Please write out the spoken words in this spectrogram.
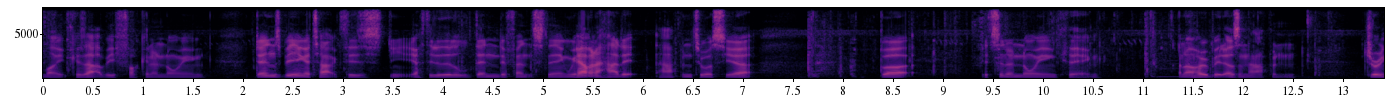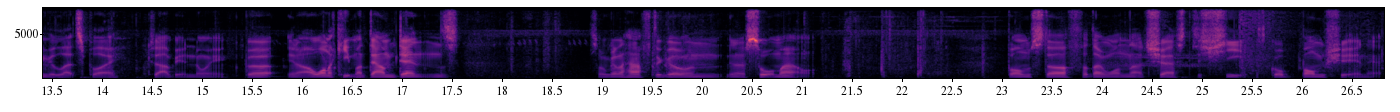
Like, because that would be fucking annoying. Dens being attacked is, you have to do the little den defense thing. We haven't had it happen to us yet. But, it's an annoying thing. And I hope it doesn't happen during the Let's Play. Because that would be annoying. But, you know, I want to keep my damn dens. So I'm going to have to go and, you know, sort them out. Bomb stuff. I don't want that chest. Shit. It's got bomb shit in it.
